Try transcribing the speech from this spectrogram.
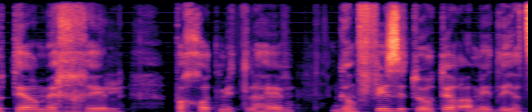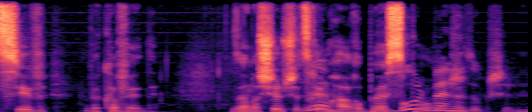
יותר מכיל, פחות מתלהב, גם פיזית הוא יותר עמיד, יציב וכבד. זה אנשים שצריכים זה הרבה ספורט. בול בן הזוג שלי.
